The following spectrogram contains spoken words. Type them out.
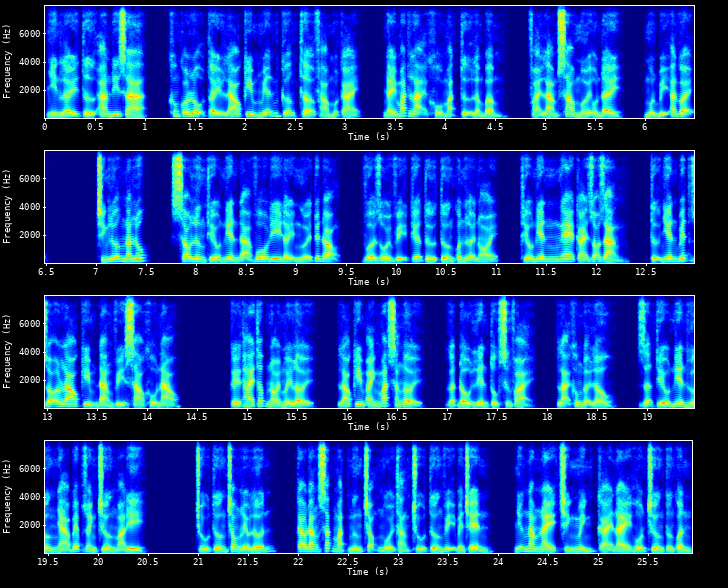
Nhìn lấy từ an đi xa, không có lộ tẩy lão kim miễn cưỡng thở phào một cái, nháy mắt lại khổ mặt tự lẩm bẩm, phải làm sao mới ở đây, muốn bị ăn vậy. Chính lưỡng nan lúc, sau lưng thiếu niên đã vô đi đẩy người tuyết động, vừa rồi vị kia từ tướng quân lời nói, thiếu niên nghe cái rõ ràng, tự nhiên biết rõ lao kim đang vì sao khổ não. Cây thai thấp nói mấy lời lao kim ánh mắt sáng ngời, gật đầu liên tục xứng phải, lại không đợi lâu, dẫn thiếu niên hướng nhà bếp doanh trướng mà đi chủ tướng trong lều lớn, cao đăng sắc mặt ngưng trọng ngồi thẳng chủ tướng vị bên trên, những năm này chính mình cái này hôn trướng tướng quân,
